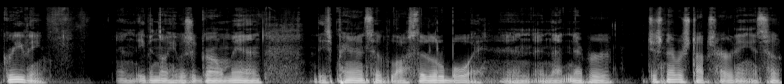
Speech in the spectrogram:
grieving, and even though he was a grown man, these parents have lost their little boy, and and that never just never stops hurting, and so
